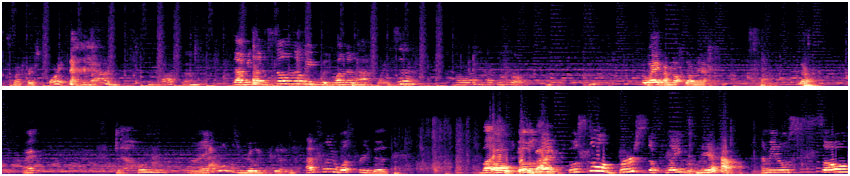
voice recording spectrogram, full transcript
It's my first point. Yeah. That's awesome. That means I'm still in the lead with one and a half points. How long you got to go? Okay. oh wait, I'm not done yet. Look. Alright. Alright. That one was really good. Actually, it was pretty good. But Oh, it was like it was still a burst of flavor. really. Yeah. I mean, it was so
